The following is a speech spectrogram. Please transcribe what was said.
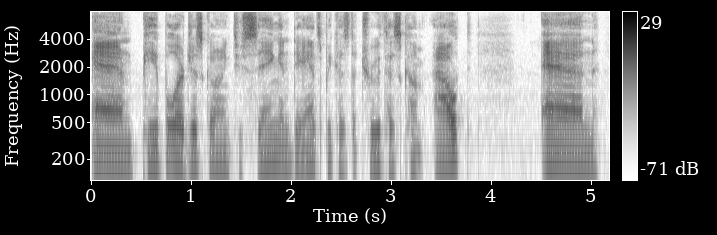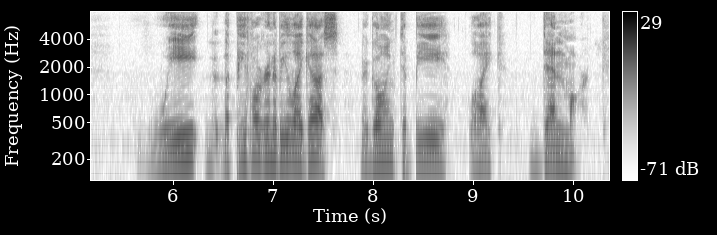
and people are just going to sing and dance because the truth has come out and we the people are going to be like us they're going to be like denmark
